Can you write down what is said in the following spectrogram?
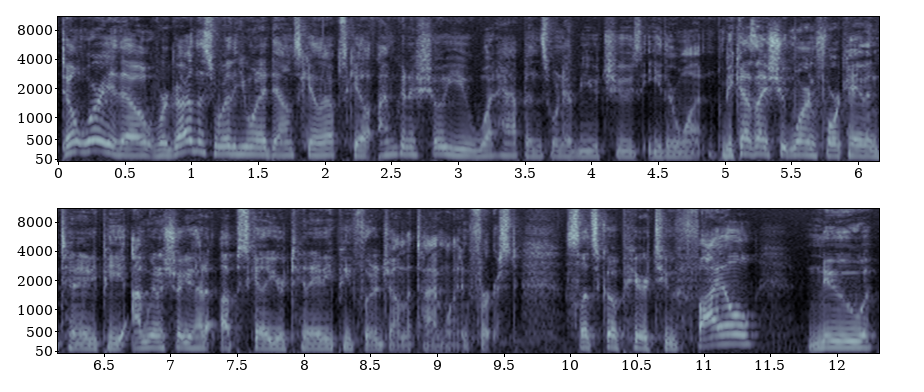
Don't worry though, regardless of whether you want to downscale or upscale, I'm going to show you what happens whenever you choose either one. Because I shoot more in 4K than 1080p, I'm going to show you how to upscale your 1080p footage on the timeline first. So let's go up here to File, New,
